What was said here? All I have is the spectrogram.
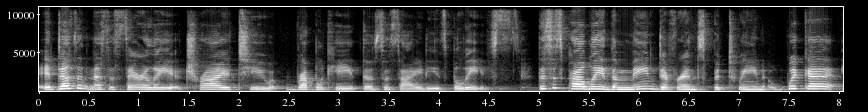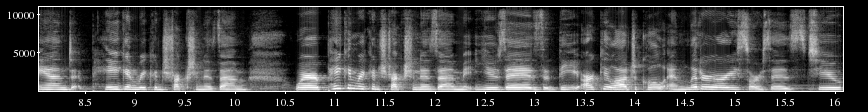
it doesn't necessarily try to replicate those societies' beliefs. This is probably the main difference between Wicca and pagan Reconstructionism, where pagan Reconstructionism uses the archaeological and literary sources to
